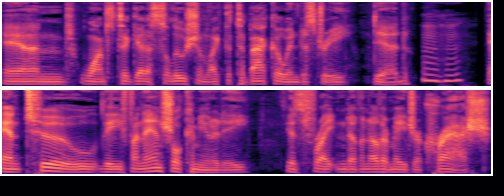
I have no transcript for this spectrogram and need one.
and wants to get a solution like the tobacco industry did. Mm-hmm. And two, the financial community is frightened of another major crash.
